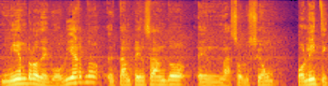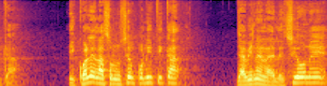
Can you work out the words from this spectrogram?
miembros de gobierno están pensando en la solución política. ¿Y cuál es la solución política? Ya vienen las elecciones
